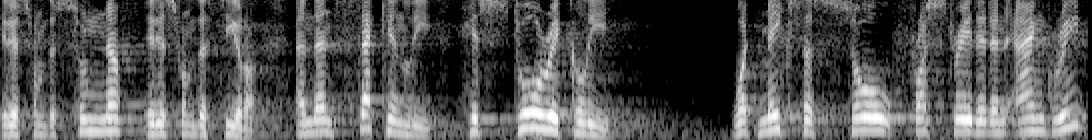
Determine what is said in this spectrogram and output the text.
it is from the Sunnah, it is from the Seerah. And then, secondly, historically, what makes us so frustrated and angry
